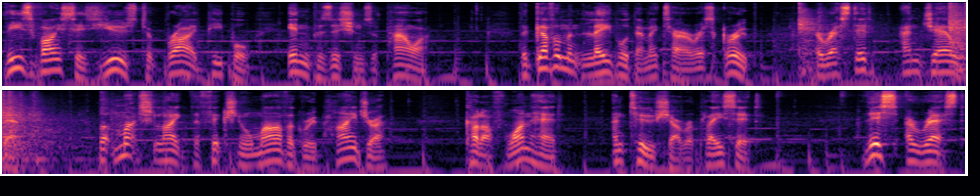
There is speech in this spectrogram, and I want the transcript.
These vices used to bribe people in positions of power. The government labelled them a terrorist group, arrested and jailed them. But much like the fictional Marvel group Hydra, cut off one head and two shall replace it. This arrest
